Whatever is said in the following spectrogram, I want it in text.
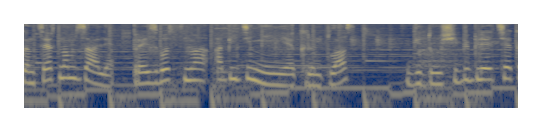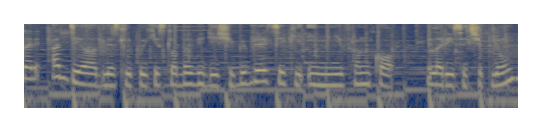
концертном зале производственного объединения «Крымпласт» ведущий библиотекарь отдела для слепых и слабовидящих библиотеки имени Франко Лариса Чеплюн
